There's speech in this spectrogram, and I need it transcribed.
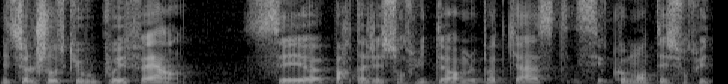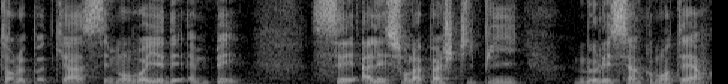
Les seules choses que vous pouvez faire, c'est euh, partager sur Twitter le podcast, c'est commenter sur Twitter le podcast, c'est m'envoyer des MP, c'est aller sur la page Tipeee, me laisser un commentaire,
